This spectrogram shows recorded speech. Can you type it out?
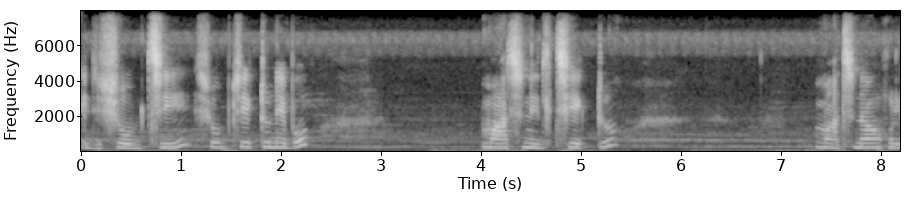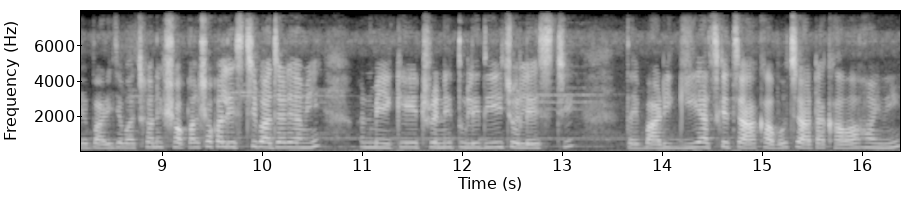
এই যে সবজি সবজি একটু নেব। মাছ নিচ্ছি একটু। মাছ নেওয়া হলে বাড়ি যাব। আজকে অনেক সকাল সকাল এসছি বাজারে আমি। কারণ মেয়েকে ট্রেনে তুলে দিয়েই চলে এসছি। তাই বাড়ি গিয়ে আজকে চা খাব। চাটা খাওয়া হয়নি।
